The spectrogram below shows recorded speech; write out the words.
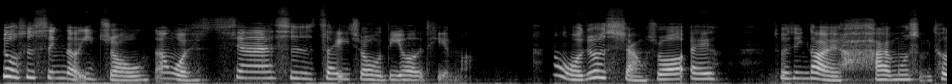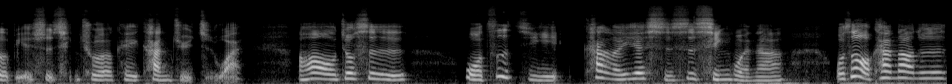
又是新的一周。但我现在是这一周的第二天嘛。那我就想说，哎，最近到底还有没有什么特别事情？除了可以看剧之外，然后就是我自己看了一些时事新闻啊。我是有看到，就是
